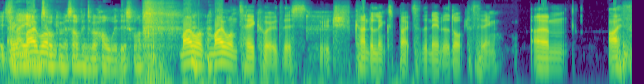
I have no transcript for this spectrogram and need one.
it's I mean, late. I'm one- talking myself into a hole with this one. my one my one takeaway with this, which kind of links back to the name of the doctor thing. Um, I th-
